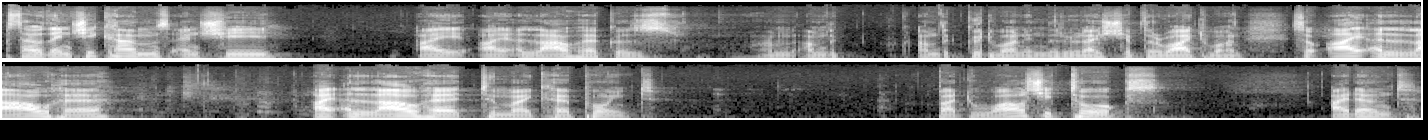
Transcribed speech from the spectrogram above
so then she comes and she, I, I allow her because I'm, I'm, the, I'm the good one in the relationship, the right one. So I allow her, I allow her to make her point. But while she talks, I don't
